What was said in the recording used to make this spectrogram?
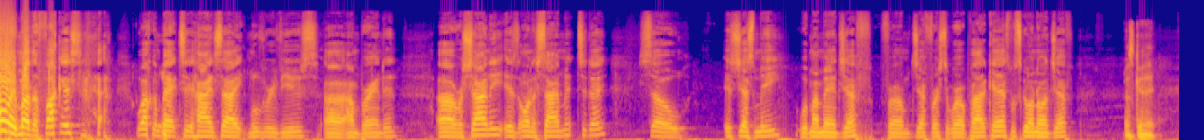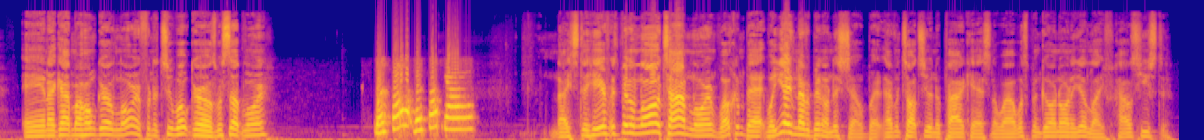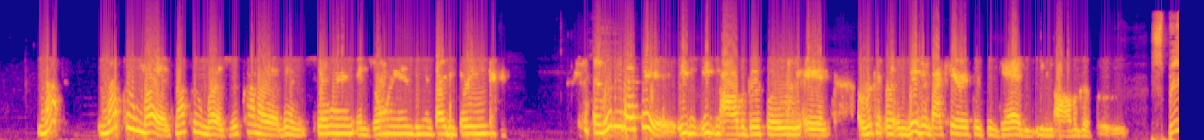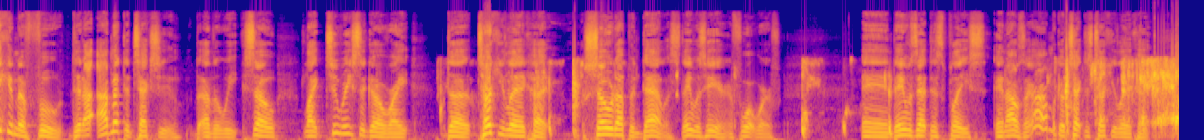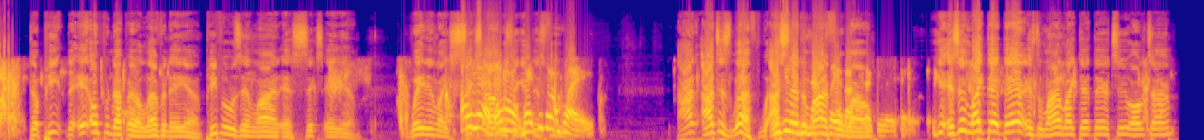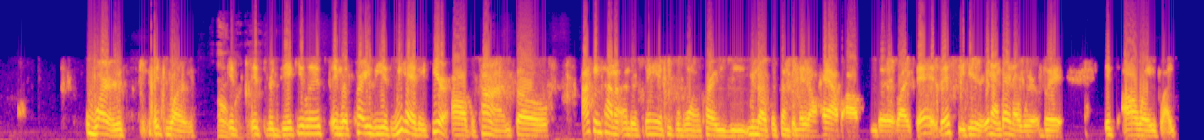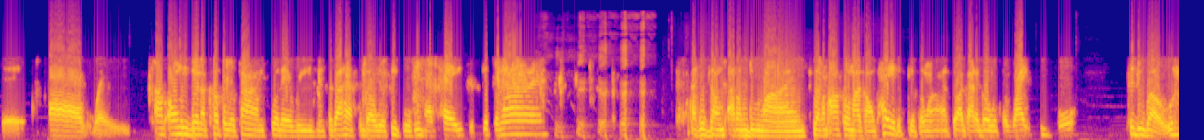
Ahoy, motherfuckers! Welcome back to Hindsight Movie Reviews. Uh, I'm Brandon. Uh, Rashani is on assignment today, so it's just me with my man Jeff from Jeff vs. the World podcast. What's going on, Jeff? That's good. And I got my homegirl Lauren from the Two Woke Girls. What's up, Lauren? What's up? What's up, y'all? Nice to hear. It's been a long time, Lauren. Welcome back. Well, you ain't never been on this show, but I haven't talked to you in the podcast in a while. What's been going on in your life? How's Houston? Not not too much. Not too much. Just kind of been chilling, enjoying being 33. and really, that's it. Eating, eating all the good food and looking, uh, living vicariously through Gabby, eating all the good food. Speaking of food, did I, I meant to text you the other week? So, like two weeks ago, right? The Turkey Leg Hut showed up in Dallas. They was here in Fort Worth, and they was at this place. And I was like, "Oh, I'm gonna go check this Turkey Leg Hut." The pe- the, it opened up at 11 a.m. People was in line at 6 a.m. waiting like oh, six Oh yeah, hours to get They, this people don't play. I I just left. I People stayed in line for a while. the turkey leg head. Yeah, is it like that there? Is the line like that there too all the time? Worse. It's worse. Oh it's it's ridiculous. And what's crazy is we have it here all the time. So I can kind of understand people going crazy, you know, for something they don't have often. But like that, that shit here, it don't go nowhere. But it's always like that. Always. I've only been a couple of times for that reason because I have to go with people who don't pay to skip the line. I just don't. I don't do lines, but I'm also not gonna pay to skip the line. So I got to go with the right people to do both.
